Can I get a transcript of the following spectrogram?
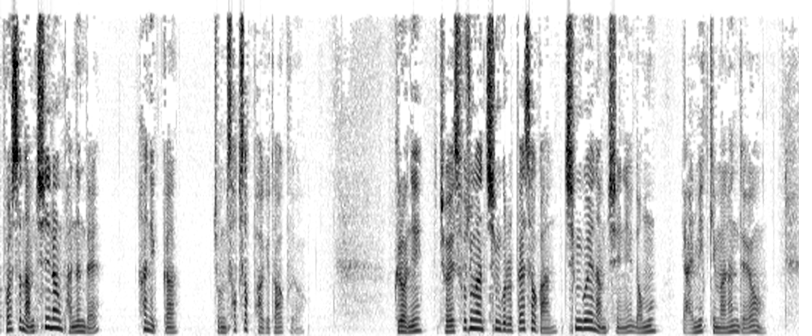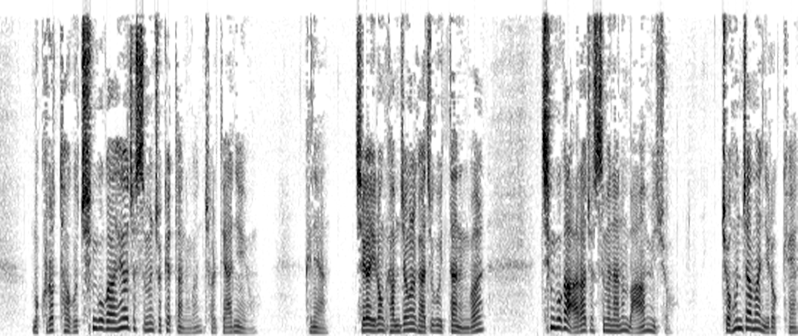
벌써 남친이랑 봤는데 하니까 좀 섭섭하기도 하고요. 그러니 저의 소중한 친구를 뺏어간 친구의 남친이 너무 얄밉기만 한데요. 뭐 그렇다고 친구가 헤어졌으면 좋겠다는 건 절대 아니에요. 그냥 제가 이런 감정을 가지고 있다는 걸 친구가 알아줬으면 하는 마음이죠. 저 혼자만 이렇게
